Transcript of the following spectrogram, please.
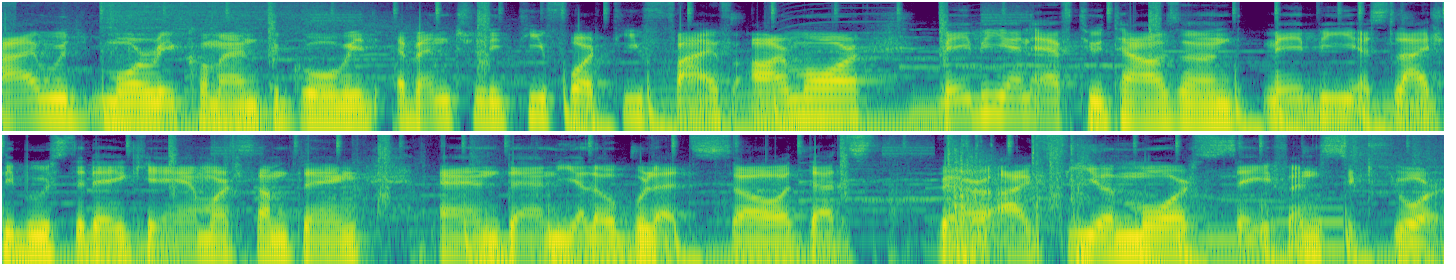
I would more recommend to go with eventually T4, T5 armor, maybe an F2000, maybe a slightly boosted AKM or something, and then yellow bullets. So that's where I feel more safe and secure.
